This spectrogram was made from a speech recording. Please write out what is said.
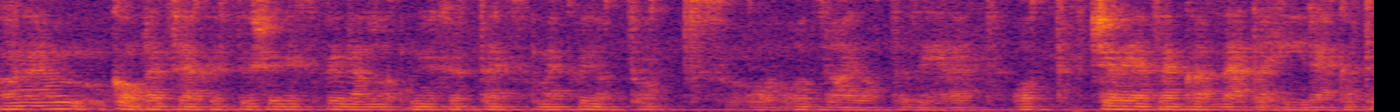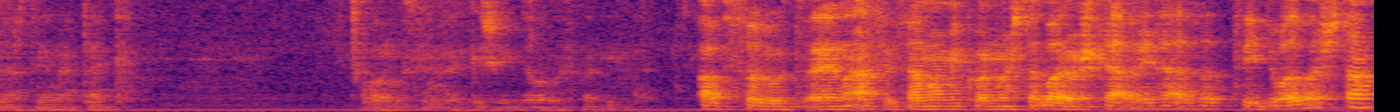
hanem komplet szerkesztőségek például ott működtek, meg hogy ott, ott, ott zajlott az élet. Ott cseréltek gazdát a hírek, a történetek. Valószínűleg is így dolgoztak itt. Abszolút. Én azt hiszem, amikor most a Baros kávéházat így olvastam,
